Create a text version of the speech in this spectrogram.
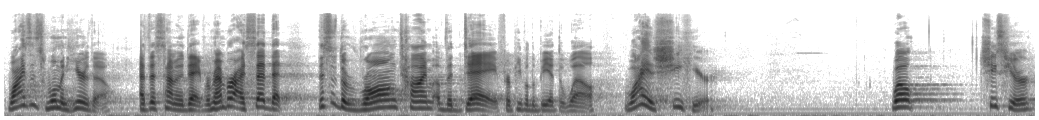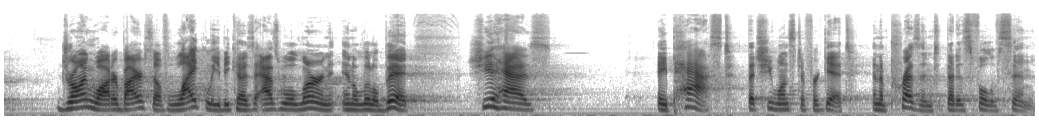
Why is this woman here, though, at this time of the day? Remember, I said that this is the wrong time of the day for people to be at the well. Why is she here? Well, she's here drawing water by herself, likely because, as we'll learn in a little bit, she has a past that she wants to forget and a present that is full of sin.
